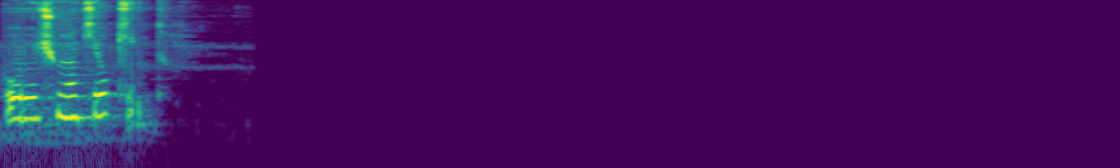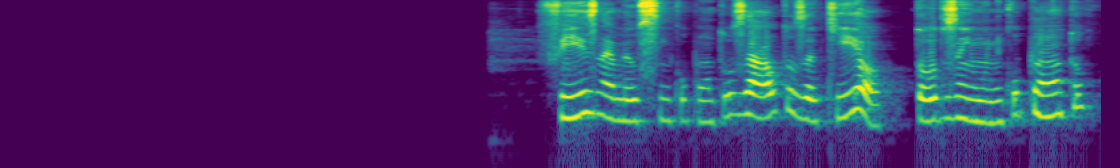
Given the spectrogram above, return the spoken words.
por último aqui o quinto. Fiz, né, meus cinco pontos altos aqui, ó, todos em um único ponto.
